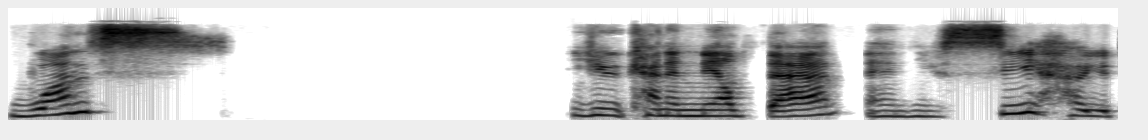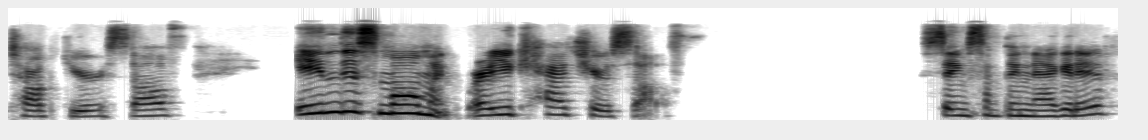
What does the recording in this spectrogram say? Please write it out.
once you kind of nailed that and you see how you talk to yourself in this moment where you catch yourself saying something negative,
